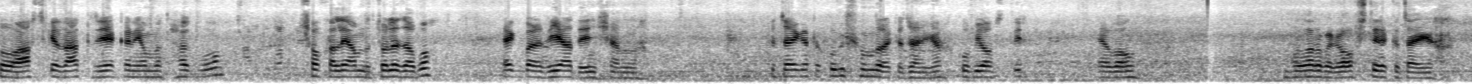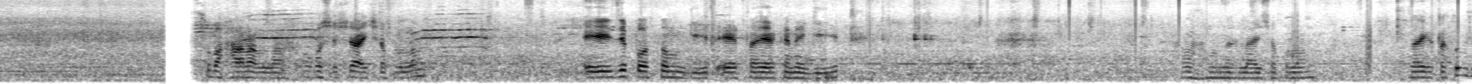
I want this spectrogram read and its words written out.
তো আজকে রাত্রে এখানে আমরা থাকব। সকালে আমরা চলে যাব। একবার রিয়াদে ইনশাল্লাহ জায়গাটা খুবই সুন্দর একটা জায়গা, খুবই অস্থির এবং বলার বাইরে অস্থির একটা জায়গা। সুবাহান আল্লাহ অবশেষে আইসা পড়লাম। এই যে প্রথম গিট এটা এখানে গিট। আলহামদুলিল্লাহ, আইসা পড়লাম। জায়গাটা খুবই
